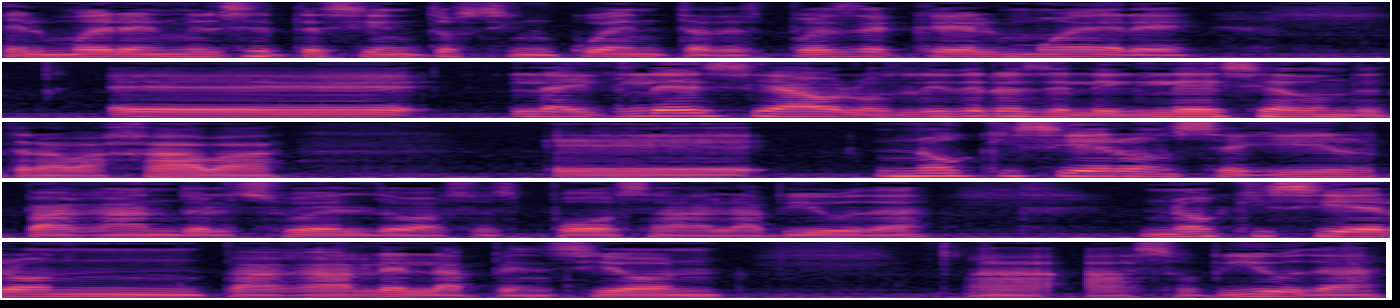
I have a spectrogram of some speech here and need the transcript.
él muere en 1750, después de que él muere, eh, la iglesia o los líderes de la iglesia donde trabajaba eh, no quisieron seguir pagando el sueldo a su esposa, a la viuda, no quisieron pagarle la pensión a, su viuda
